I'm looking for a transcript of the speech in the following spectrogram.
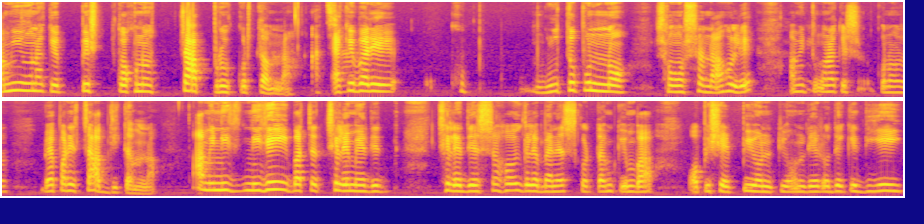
আমি ওনাকে বেশ কখনো চাপ প্রয়োগ করতাম না। আচ্ছা। একেবারে খুব গুরুত্বপূর্ণ সমস্যা না হলে আমি তো ওনাকে কোনো ব্যাপারে চাপ দিতাম না। আমি নিজ- নিজেই বাচ্চার ছেলে মেয়েদের ছেলেদের সহ এগুলো ম্যানেজ করতাম কিংবা অফিসের পিয়ন টিয়নদের ওদেরকে দিয়েই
